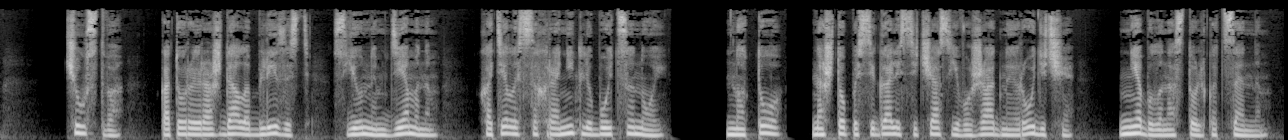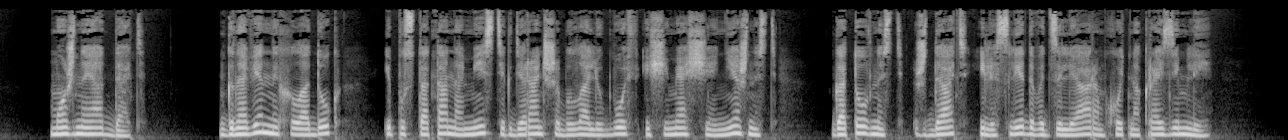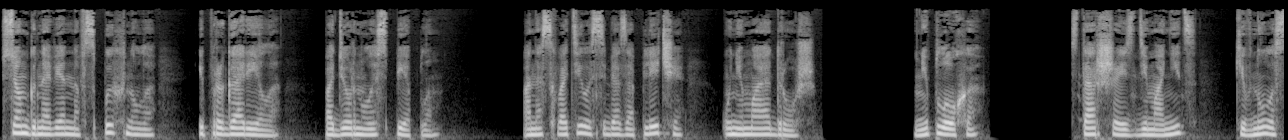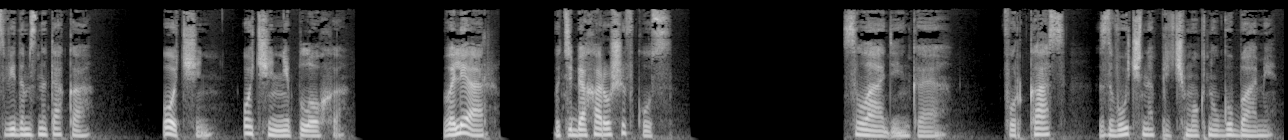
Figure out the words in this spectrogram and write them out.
чувство, которое рождало близость с юным демоном, хотелось сохранить любой ценой. Но то, на что посягали сейчас его жадные родичи, не было настолько ценным. Можно и отдать. Мгновенный холодок и пустота на месте, где раньше была любовь и щемящая нежность, готовность ждать или следовать за Лиаром хоть на край земли. Все мгновенно вспыхнуло и прогорело — подернулась пеплом. Она схватила себя за плечи, унимая дрожь. «Неплохо». Старшая из демониц кивнула с видом знатока. «Очень, очень неплохо. Валиар, у тебя хороший вкус». «Сладенькая». Фуркас звучно причмокнул губами.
